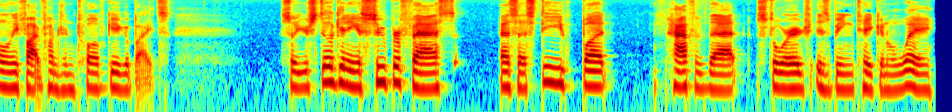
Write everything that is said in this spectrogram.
only 512 gigabytes. So you're still getting a super fast SSD, but half of that storage is being taken away,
